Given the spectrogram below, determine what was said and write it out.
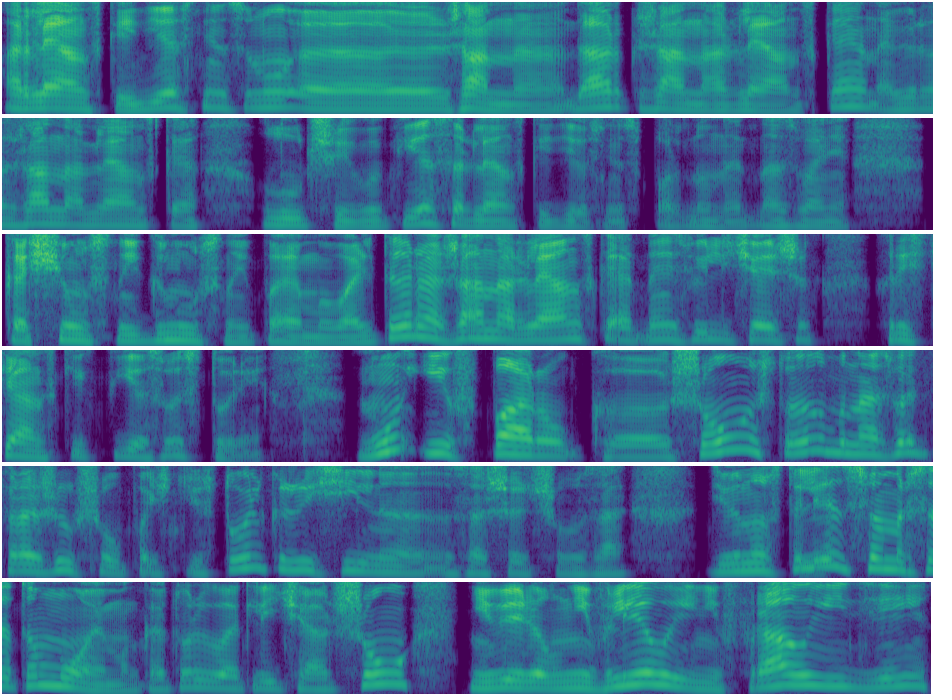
«Орлеанская девственница», ну, э, Жанна Дарк, Жанна Орлеанская, наверное, Жанна Орлеанская лучшая его пьеса, «Орлеанская девственница», пардон, это название кощунственной, гнусной поэмы Вольтера, Жанна Орлеанская – одна из величайших христианских пьес в истории. Ну и в пару к шоу стоило бы назвать прожившего почти столько же сильно зашедшего за 90 лет, Сомерсета Моэма, который, в отличие от Шоу, не верил ни в левые, ни в правые идеи,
